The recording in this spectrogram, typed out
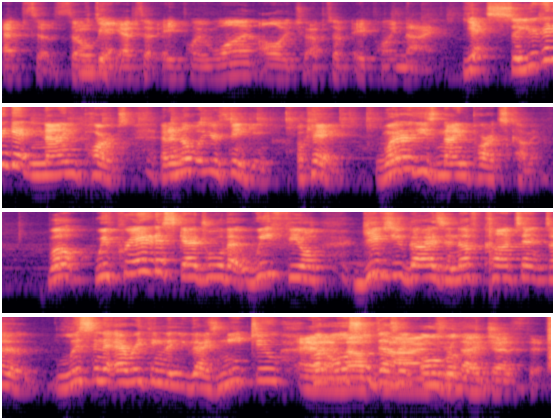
episodes. So it'll be episode 8.1 all the way to episode 8.9. Yes, so you're gonna get nine parts, and I know what you're thinking. Okay, when are these nine parts coming? Well, we've created a schedule that we feel gives you guys enough content to listen to everything that you guys need to, And but also doesn't overload you. it.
